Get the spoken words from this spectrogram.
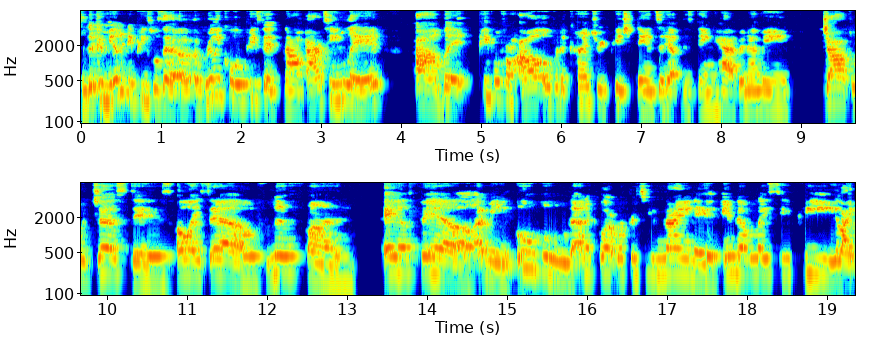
the community piece was a, a really cool piece that um, our team led. Um, but people from all over the country pitched in to help this thing happen. I mean, Jobs with Justice, OSF, Lift Fund, AFL, I mean, UWU, the Unemployed Workers United, NAACP, like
